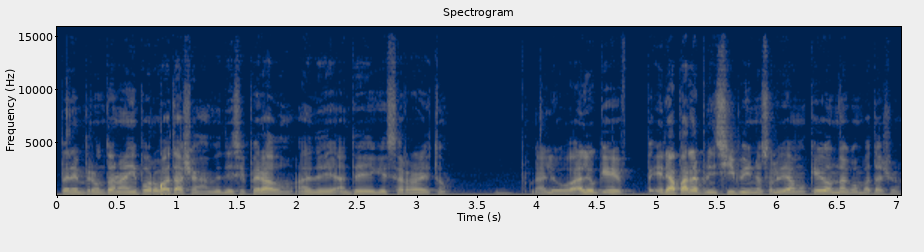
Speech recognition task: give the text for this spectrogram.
Pero me preguntaron ahí por batalla, desesperado, antes, antes de que cerrar esto. Algo, algo que era para el principio y nos olvidamos. ¿Qué onda con batalla?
